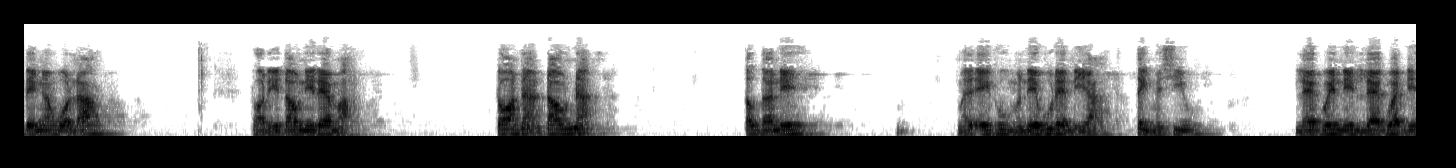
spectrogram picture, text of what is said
သင်္ကန်းဝတ်လာတော်ဒီတောင်းနေတဲ့မှာတောနှံ့တောင်းနှံ့တောက်တန်နေမအိပ်ဘူးမနေဘူးတဲ့နေရာတိတ်မရှိဘူးလဲခွင်းနေလဲခွက်တွေ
